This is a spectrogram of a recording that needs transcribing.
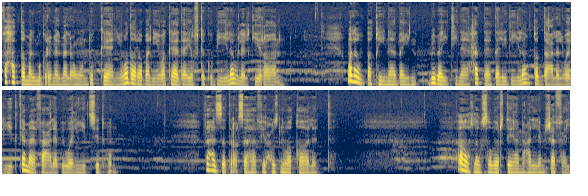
فحطم المجرم الملعون دكاني وضربني وكاد يفتك بي لولا الجيران ولو بقينا بين ببيتنا حتى تلدي لانقض على الوليد كما فعل بوليد سدهم. فهزت رأسها في حزن وقالت آه لو صبرت يا معلم شفعي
